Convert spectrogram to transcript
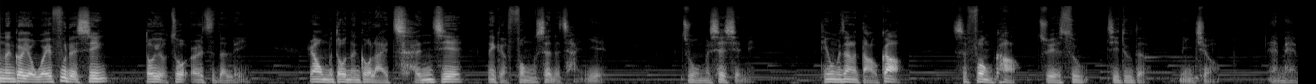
能够有为父的心，都有做儿子的灵，让我们都能够来承接那个丰盛的产业。主，我们谢谢你，听我们这样的祷告，是奉靠主耶稣基督的名求 mm。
